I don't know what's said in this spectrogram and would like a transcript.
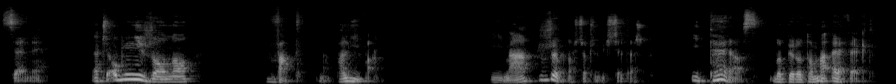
ceny. Znaczy obniżono VAT na paliwa. I na żywność oczywiście też. I teraz dopiero to ma efekt,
